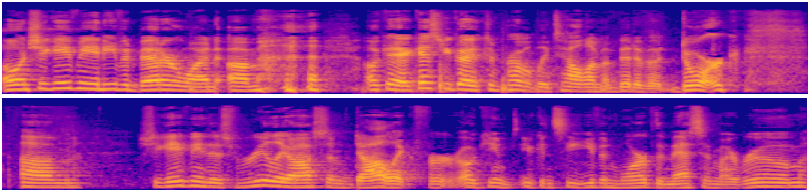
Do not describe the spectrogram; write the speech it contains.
Oh, and she gave me an even better one. Um, okay, I guess you guys can probably tell I'm a bit of a dork. Um, she gave me this really awesome Dalek for, oh, you can, you can see even more of the mess in my room.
